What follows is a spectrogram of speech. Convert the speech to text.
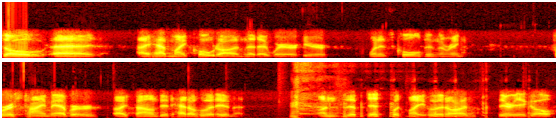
So uh, I have my coat on that I wear here when it's cold in the rink. First time ever, I found it had a hood in it. Unzipped it, put my hood on. There you go.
